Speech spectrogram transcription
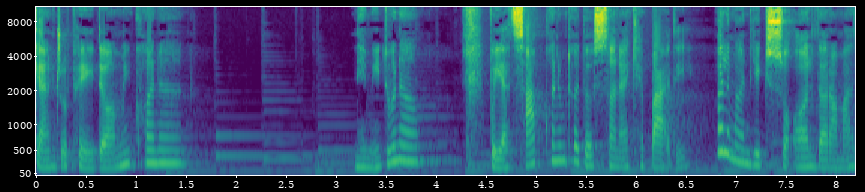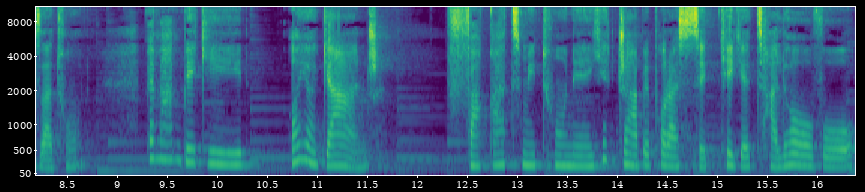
گنج رو پیدا می‌کنن؟ نمی‌دونم باید سب کنیم تا داستانک بعدی ولی من یک سوال دارم ازتون به من بگید آیا گنج فقط می‌تونه یک جعبه پر از سکه طلا و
